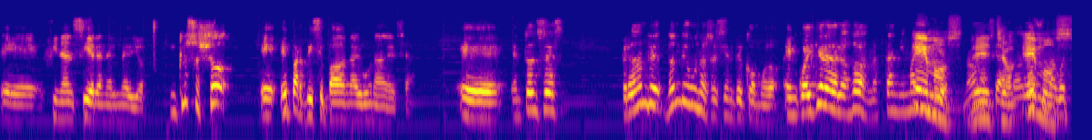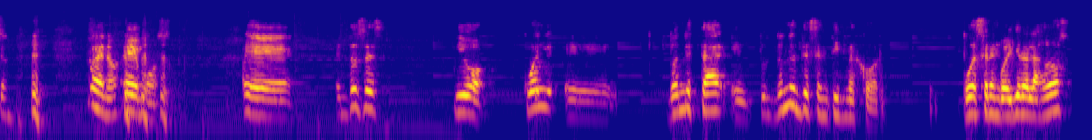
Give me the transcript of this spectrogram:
eh, financiera en el medio. Incluso yo he participado en alguna de esas. entonces, pero ¿dónde, ¿dónde, uno se siente cómodo? En cualquiera de los dos, no está ni mal Hemos, de hecho, hemos. bueno, hemos. entonces, digo, ¿cuál, ¿dónde, está, ¿dónde te sentís mejor? Puede ser en cualquiera de las dos.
